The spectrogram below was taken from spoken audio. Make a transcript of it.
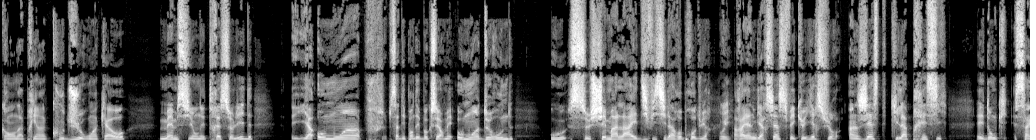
Quand on a pris un coup dur ou un KO, même si on est très solide, il y a au moins, ça dépend des boxeurs, mais au moins deux rounds où ce schéma-là est difficile à reproduire. Oui. Ryan Garcia se fait cueillir sur un geste qu'il apprécie. Et donc, ça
